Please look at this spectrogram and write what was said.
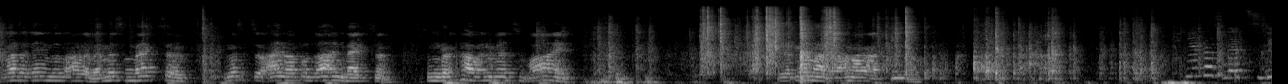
Die Batterien sind alle. Wir müssen wechseln. Ich muss zu einer von deinen wechseln. Zum Glück haben wir zwei. Ich hab mir mal drei Magazine. Nehme das letzte.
